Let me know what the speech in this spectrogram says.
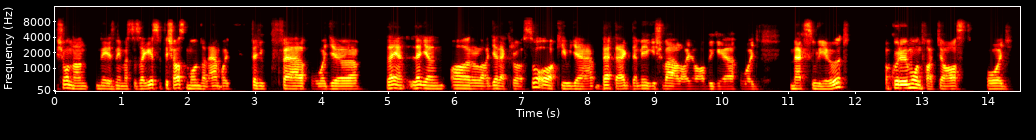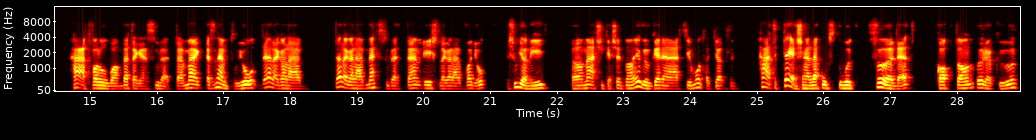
és onnan nézném ezt az egészet, és azt mondanám, hogy tegyük fel, hogy legyen, legyen arról a gyerekről szó, aki ugye beteg, de mégis vállalja Abigail, hogy megszüli őt, akkor ő mondhatja azt, hogy hát valóban betegen születtem meg, ez nem túl jó, de legalább, de legalább megszülettem, és legalább vagyok, és ugyanígy a másik esetben a jövő generáció mondhatja, hogy hát egy teljesen lepusztult földet kaptam örökül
